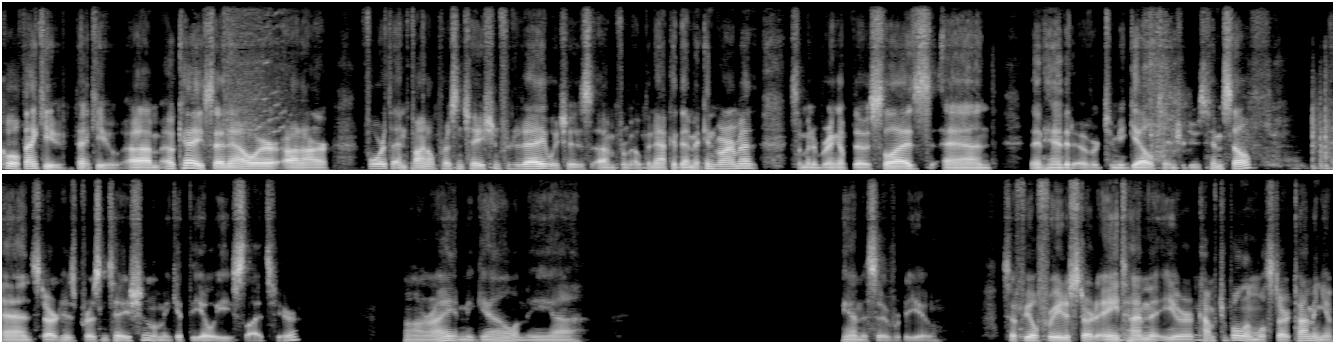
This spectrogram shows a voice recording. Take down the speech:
Cool. Thank you. Thank you. Um, okay, so now we're on our fourth and final presentation for today, which is um, from Open Academic Environment. So I'm going to bring up those slides and then hand it over to Miguel to introduce himself and start his presentation. Let me get the OE slides here. All right, Miguel, let me uh, hand this over to you. So feel free to start at any time that you're comfortable and we'll start timing you.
